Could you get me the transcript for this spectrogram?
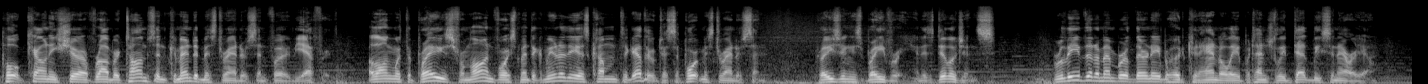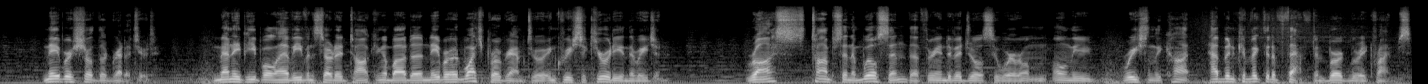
Polk County Sheriff Robert Thompson commended Mr. Anderson for the effort. Along with the praise from law enforcement, the community has come together to support Mr. Anderson, praising his bravery and his diligence. Relieved that a member of their neighborhood could handle a potentially deadly scenario, neighbors showed their gratitude. Many people have even started talking about a neighborhood watch program to increase security in the region. Ross, Thompson, and Wilson, the three individuals who were only recently caught, have been convicted of theft and burglary crimes.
